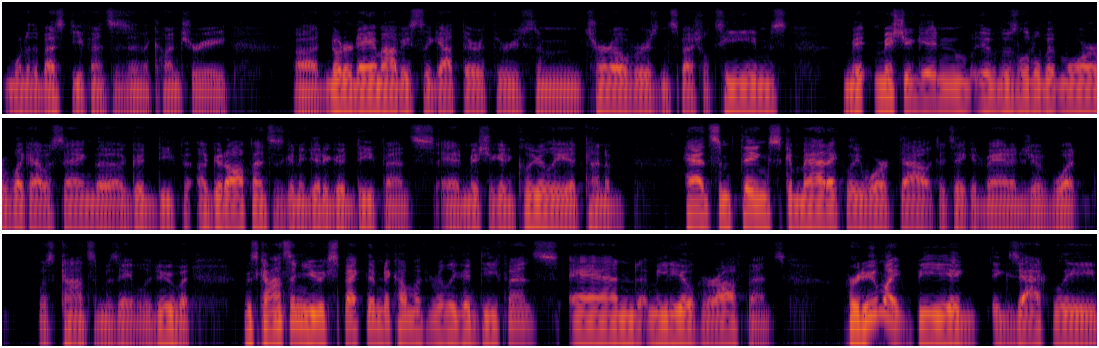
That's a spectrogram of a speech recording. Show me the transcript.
one of the best defenses in the country. Uh, Notre Dame obviously got there through some turnovers and special teams. Mi- Michigan, it was a little bit more of like I was saying, the a good def- a good offense is going to get a good defense, and Michigan clearly had kind of had some things schematically worked out to take advantage of what Wisconsin was able to do. But Wisconsin, you expect them to come with really good defense and mediocre offense. Purdue might be exactly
